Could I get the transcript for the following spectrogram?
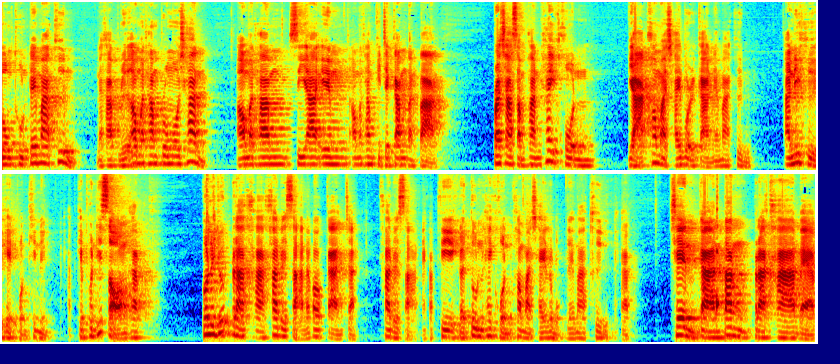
ลงทุนได้มากขึ้นนะครับหรือเอามาทำโปรโมชั่น เอามาทำ CRM เอามาทำกิจกรรมต่างๆ ประชาสัมพันธ์ให้คน อยากเข้ามาใช้บริการได้มากขึ้น อันนี้คือเหตุผลที่1นึ่งเหตุผลที่ 2 ครับ กลยุทธ์ราคาค่าโดยสารแล้วก็การจัดค่าโดยสารนะครับที่กระตุ้นให้คนเข้ามาใช้ระบบได้มากขึ้นนะครับ เช่น การตั้งราคาแบบ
